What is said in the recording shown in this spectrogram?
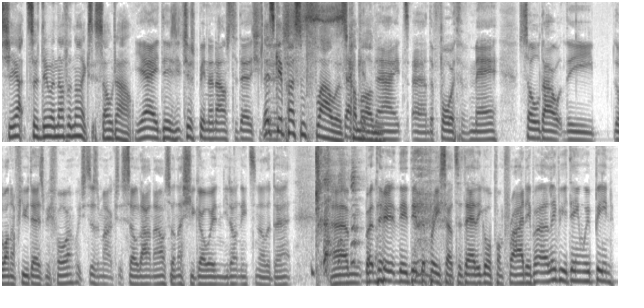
she had to do another night because it sold out. Yeah, it is. It's just been announced today. That she's Let's give her some flowers, come on. night, uh, the fourth of May. Sold out the the one a few days before, which doesn't matter because it's sold out now. So unless you go in, you don't need to know the date. um, but they they did the pre-sale today. They go up on Friday. But Olivia Dean, we've been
